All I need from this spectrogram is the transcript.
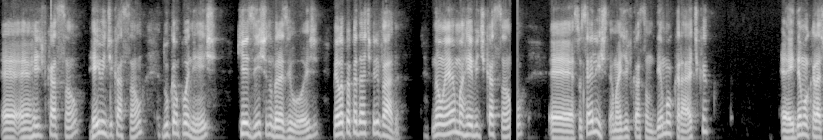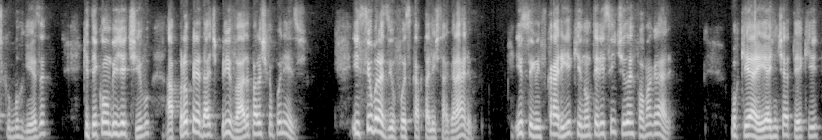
é, é a reivindicação, reivindicação do camponês que existe no Brasil hoje pela propriedade privada. Não é uma reivindicação é, socialista, é uma reivindicação democrática é, e democrática burguesa que tem como objetivo a propriedade privada para os camponeses. E se o Brasil fosse capitalista agrário, isso significaria que não teria sentido a reforma agrária. Porque aí a gente ia ter que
